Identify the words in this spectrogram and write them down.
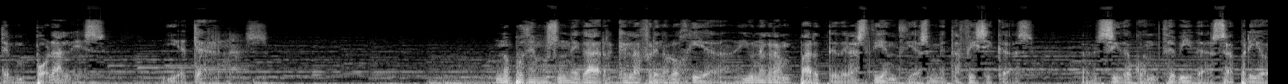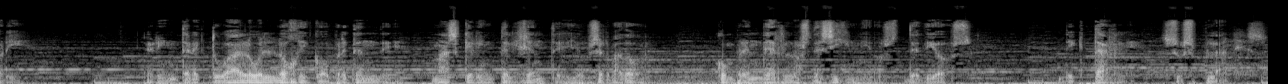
temporales y eternas. No podemos negar que la frenología y una gran parte de las ciencias metafísicas han sido concebidas a priori. El intelectual o el lógico pretende, más que el inteligente y observador, comprender los designios de Dios, dictarle sus planes.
